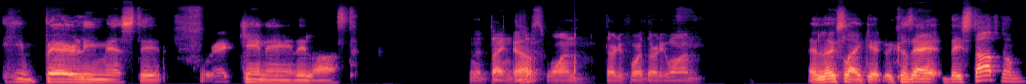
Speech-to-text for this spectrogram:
He barely missed it. Freaking A, they lost. And the Titans Yeah. just won 34-31. It looks like it because they, they stopped them.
